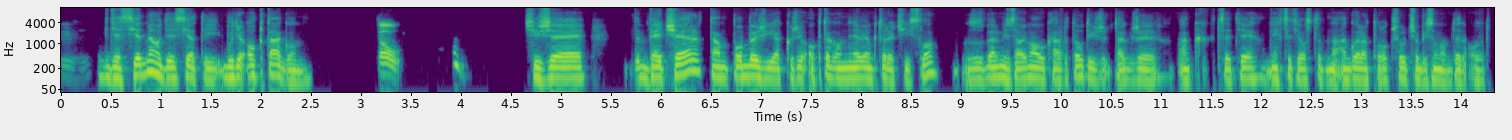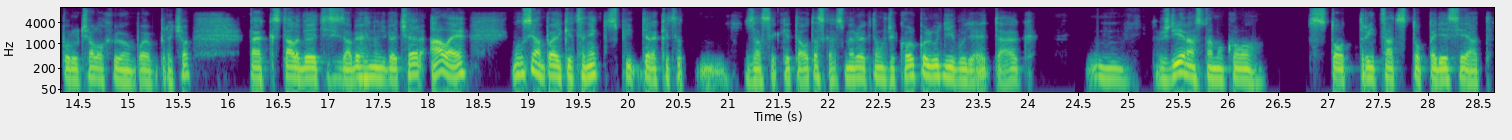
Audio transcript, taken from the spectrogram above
Mhm. kde 7.10. bude Octagon. To, Čiže večer tam pobeží akože Octagon, neviem ktoré číslo, s veľmi zaujímavou kartou, takže, takže ak chcete, nechcete ostať na Agora Talk Show, čo by som vám teda odporúčal, o chvíľu vám poviem prečo, tak stále viete si zabehnúť večer, ale musím vám povedať, keď sa niekto spí, teda keď sa zase, keď tá otázka smeruje k tomu, že koľko ľudí bude, tak mm, vždy je nás tam okolo 130, 150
